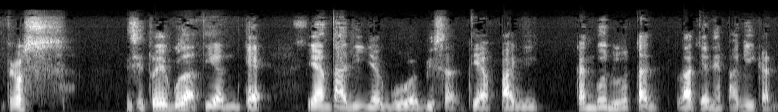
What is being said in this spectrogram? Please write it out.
terus di situ ya gue latihan kayak yang tadinya gue bisa tiap pagi. Kan gue dulu latihannya pagi kan.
